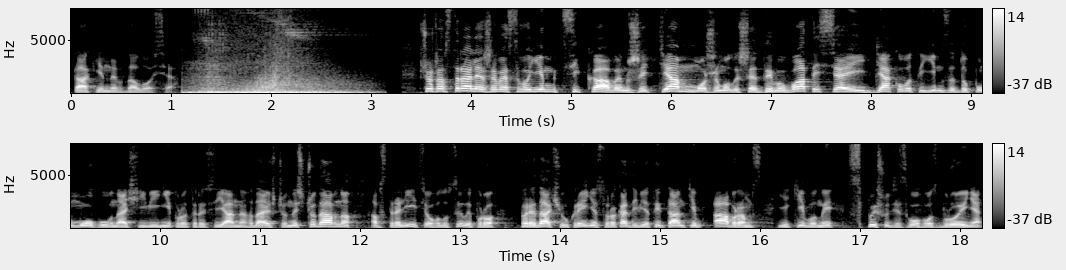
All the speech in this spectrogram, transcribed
так і не вдалося. Що ж, Австралія живе своїм цікавим життям. Можемо лише дивуватися і дякувати їм за допомогу у нашій війні проти росіян. Нагадаю, що нещодавно австралійці оголосили про передачу Україні 49 танків Абрамс, які вони спишуть зі свого озброєння.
